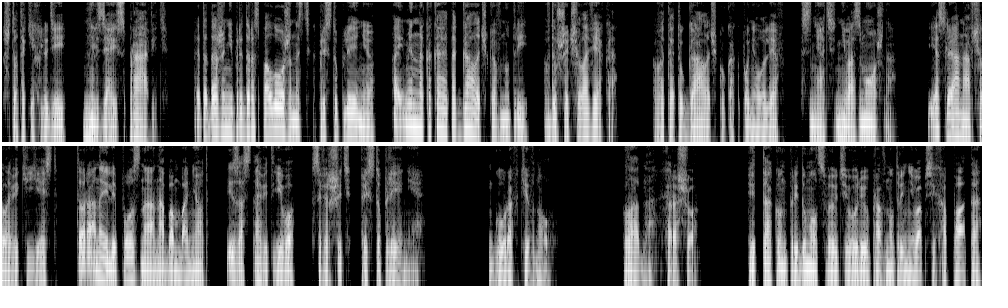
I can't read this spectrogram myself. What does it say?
что таких людей нельзя исправить. Это даже не предрасположенность к преступлению, а именно какая-то галочка внутри, в душе человека. Вот эту галочку, как понял Лев, снять невозможно. Если она в человеке есть, то рано или поздно она бомбанет и заставит его совершить преступление. Гуров кивнул. Ладно, хорошо. И так он придумал свою теорию про внутреннего психопата,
